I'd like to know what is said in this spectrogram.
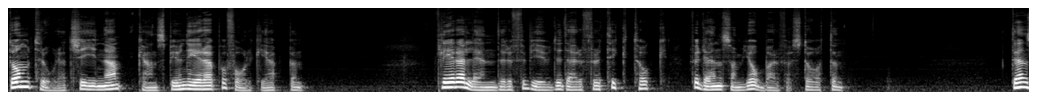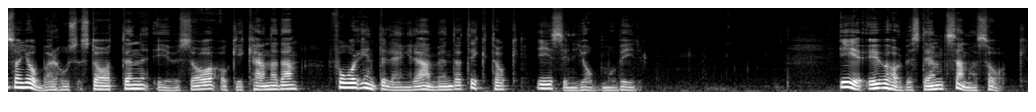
De tror att Kina kan spionera på folk i appen. Flera länder förbjuder därför TikTok för den som jobbar för staten. Den som jobbar hos staten i USA och i Kanada får inte längre använda TikTok i sin jobbmobil. EU har bestämt samma sak.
